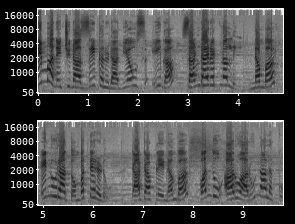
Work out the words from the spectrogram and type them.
ನಿಮ್ಮ ನೆಚ್ಚಿನ ಜಿ ಕನ್ನಡ ನ್ಯೂಸ್ ಈಗ ಸನ್ ಡೈರೆಕ್ಟ್ನಲ್ಲಿ ನಂಬರ್ ಇನ್ನೂರ ತೊಂಬತ್ತೆರಡು. ಟಾಟಾ ಪ್ಲೇ ನಂಬರ್ ಒಂದು ಆರು ಆರು ನಾಲ್ಕು.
